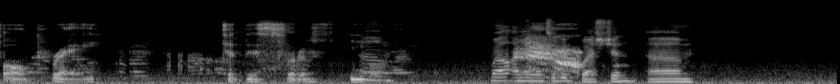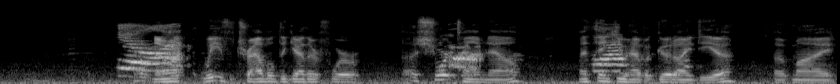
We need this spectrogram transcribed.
fall prey to this sort of evil? Um, well, I mean, it's a good question. Um. We've traveled together for a short time now. I think you have a good idea of my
